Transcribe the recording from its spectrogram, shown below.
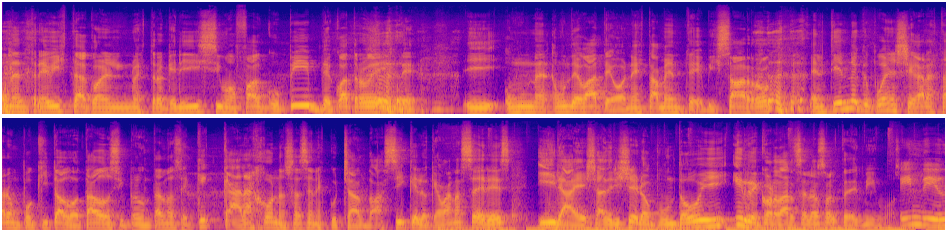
una entrevista con el- nuestro queridísimo Facu Pip de 420. y un, un debate honestamente bizarro, entiendo que pueden llegar a estar un poquito agotados y preguntándose qué carajo nos hacen escuchando. Así que lo que van a hacer es ir a elladrillero.ui y recordárselos a ustedes mismos. Indeed.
